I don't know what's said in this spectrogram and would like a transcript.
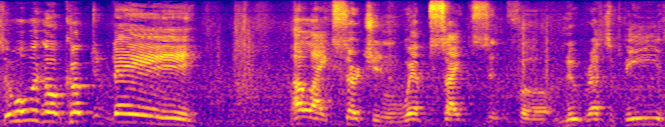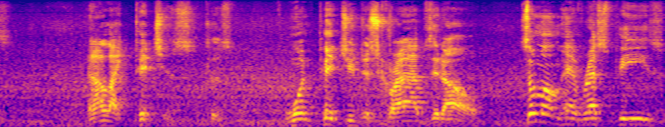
So what we're gonna cook today? I like searching websites and for new recipes, and I like pictures because one picture describes it all. Some of them have recipes,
